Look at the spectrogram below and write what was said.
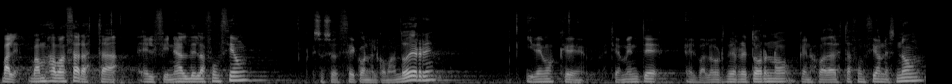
Vale, vamos a avanzar hasta el final de la función. Eso se hace con el comando R. Y vemos que efectivamente el valor de retorno que nos va a dar esta función es non.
